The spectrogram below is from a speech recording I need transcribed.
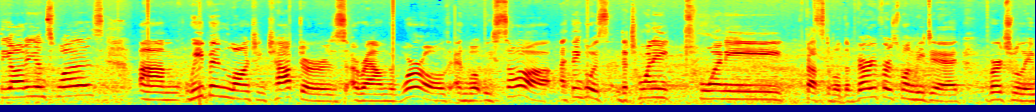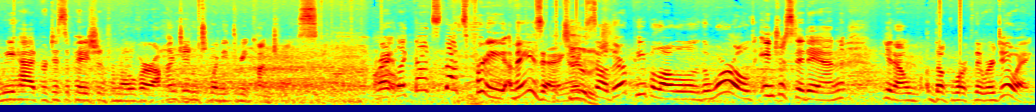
the audience was. Um, we've been launching chapters around the world, and what we saw, I think it was the 2020 festival, the very first one we did virtually. We had participation from over 123 countries. Right, like that's that's pretty amazing. That's huge. so there are people all over the world interested in, you know, the work that we're doing.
